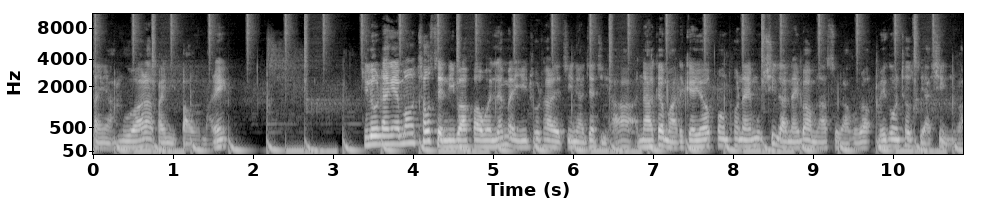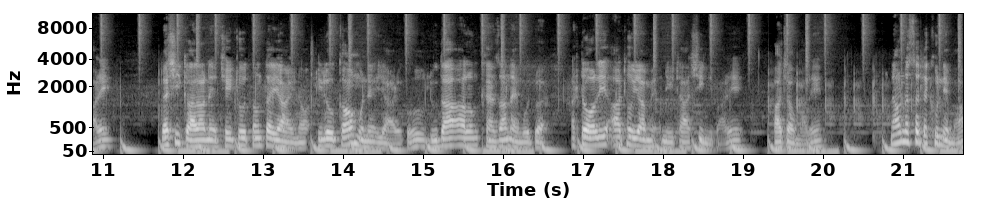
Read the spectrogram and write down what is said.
ဆိုင်ရာမူဝါဒပိုင်းတွေပါဝင်ပါတယ်။ ဒီလိုနိုင်ငံပေါင်း60နီးပါးပါဝင်လက်မှတ်ရေးထိုးထားတဲ့ကြီးညာချက်ကြီးဟာအနာဂတ်မှာတကယ်ရောပုံဖော်နိုင်မှုရှိလာနိုင်ပါမလားဆိုတာကိုတော့မေးခွန်းထုတ်စရာရှိနေပါတယ်။လက်ရှိကာလနဲ့ချိန်ထိုးသုံးသပ်ရရင်တော့ဒီလိုကောင်းမွန်တဲ့အရာတွေကိုလူသားအလုံးခံစားနိုင်မှုအတွက်အတော်လေးအားထုတ်ရမယ့်အနေအထားရှိနေပါတယ်။ဘာကြောင့်ပါလဲ။နောက်22ခုနှစ်မှာ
